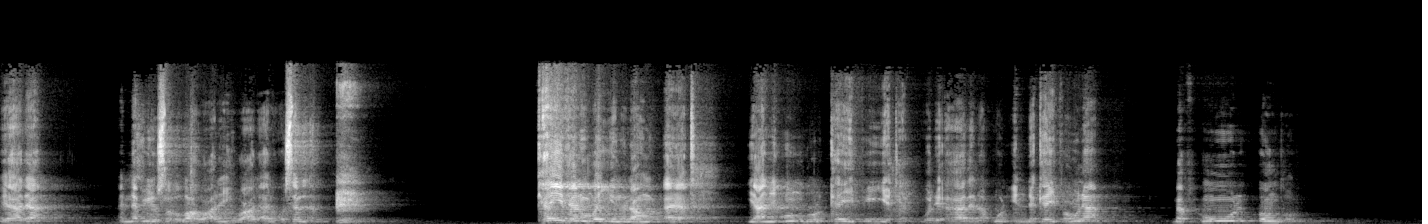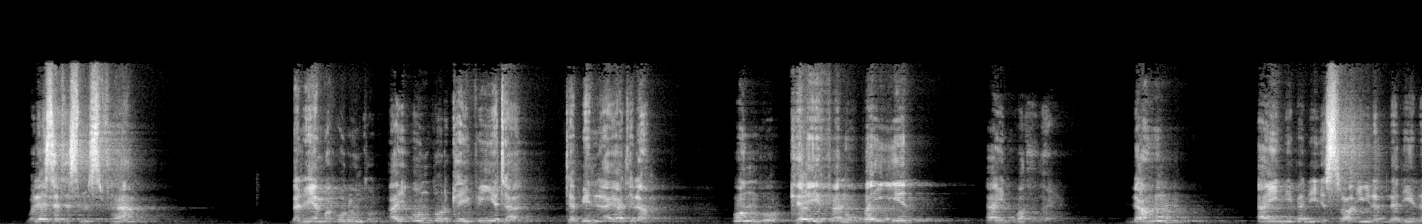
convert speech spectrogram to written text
بهذا النبي صلى الله عليه وعلى آله وسلم. كيف نبين لهم الآيات؟ يعني انظر كيفية. ولهذا نقول إن كيف هنا مفعول انظر. وليست اسم استفهام بل هي مفعول انظر. أي انظر كيفية تبين الآيات لهم انظر كيف نبين أي نوضح لهم أي لبني إسرائيل الذين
